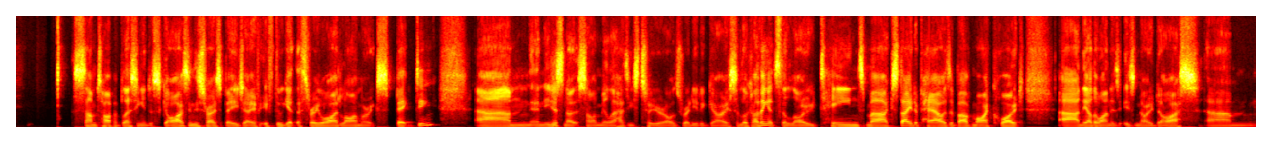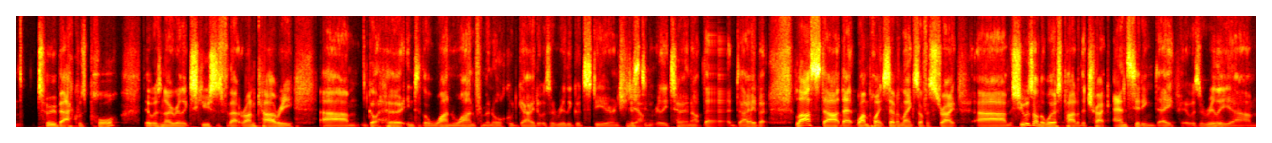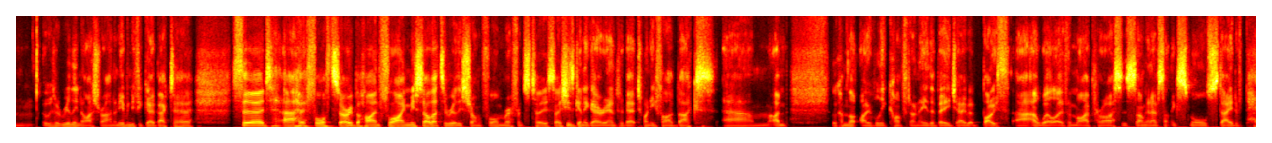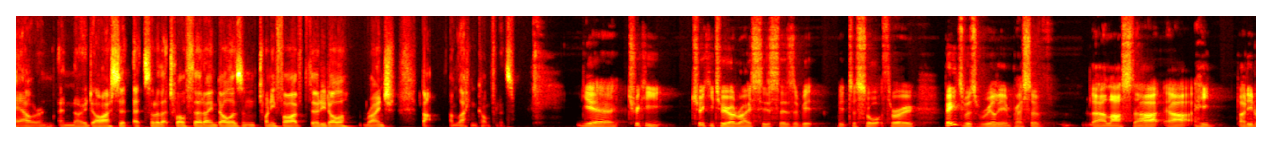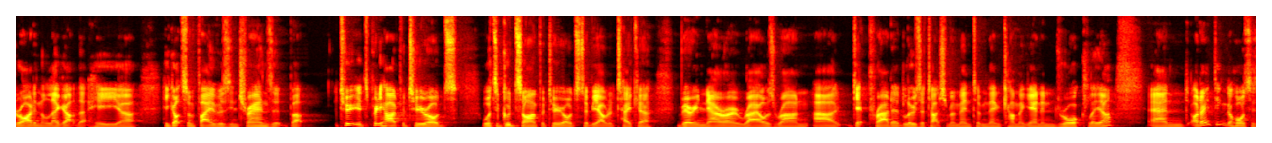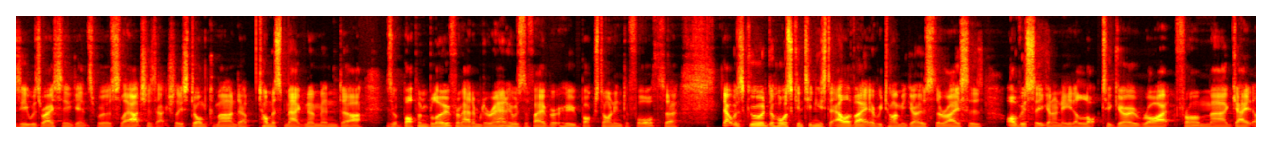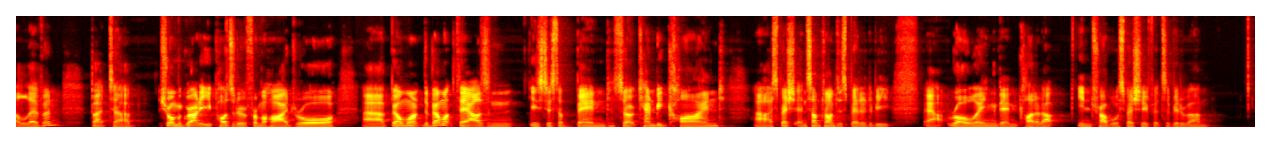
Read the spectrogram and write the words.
some type of blessing in disguise in this race, BJ, if, if we get the three wide line we're expecting. Um, and you just know that Simon Miller has his two year olds ready to go. So, look, I think it's the low teens mark. State of power is above my quote. Uh, and the other one is, is no dice. Um, two back was poor. There was no real excuses for that run. Kari um, got hurt into the 1 1 from an awkward gate. It was a really good steer, and she just yeah. didn't really turn up that day. But last start, that 1.7 lengths off a straight, um, she was on the worst part of the track and sitting deep. It was a really, um, it was a really nice run. And even if you go back to her third, uh, her fourth, sorry, behind Flying Missile, that's a really strong form reference too. So she's going to go around to about 25 bucks. Um, I'm, look, I'm not overly confident on either BJ, but both uh, are well over my prices. So I'm going to have something small small state of power and, and no dice at, at sort of that $12, $13 and $25, $30 range. But I'm lacking confidence. Yeah, tricky, tricky two races. There's a bit bit to sort through. Beads was really impressive uh, last start. Uh, he I did write in the leg up that he uh, he got some favours in transit, but two, it's pretty hard for two year olds well, it's a good sign for two year olds to be able to take a very narrow rails run, uh, get pratted, lose a touch of momentum, then come again and draw clear. And I don't think the horses he was racing against were slouches, actually. Storm Commander, Thomas Magnum, and uh, is it Bop and Blue from Adam Durrant, who was the favourite, who boxed on into fourth. So that was good. The horse continues to elevate every time he goes to the races. Obviously, you're going to need a lot to go right from uh, gate 11, but uh, Shaun McGruddy positive from a high draw. Uh, Belmont, the Belmont Thousand is just a bend, so it can be kind, uh, especially, and sometimes it's better to be out rolling than cluttered up in trouble, especially if it's a bit of a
